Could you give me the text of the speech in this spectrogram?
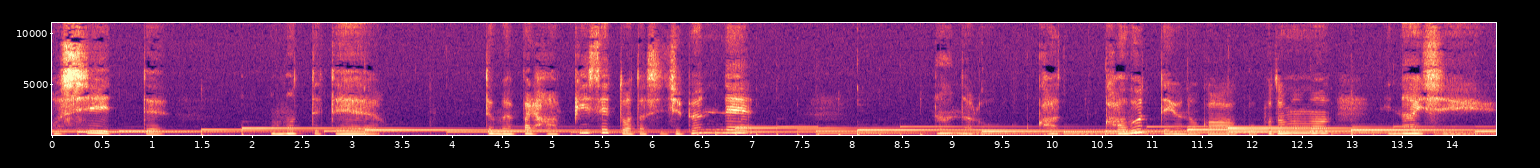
欲しいって思っててでもやっぱりハッピーセット私自分でなんだろう買うっていうのがこう子供もいないし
